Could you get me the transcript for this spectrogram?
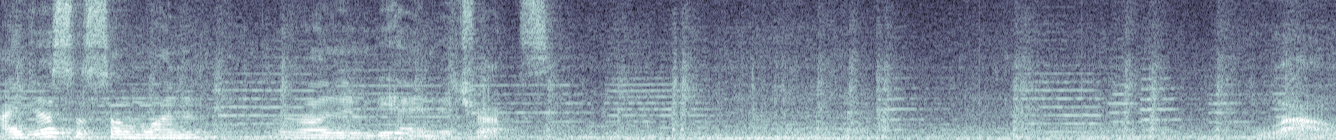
I just saw someone running behind the trucks. Wow.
